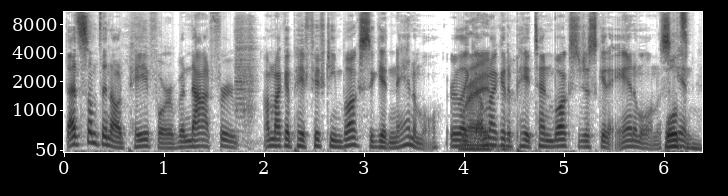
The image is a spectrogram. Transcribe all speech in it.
That's something I would pay for, but not for. I'm not gonna pay fifteen bucks to get an animal, or like Right. I'm not gonna pay ten bucks to just get an animal and a Well, skin.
